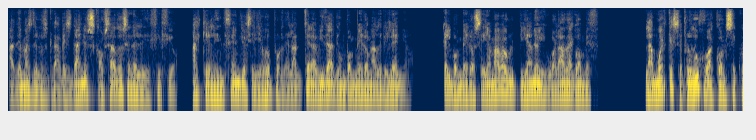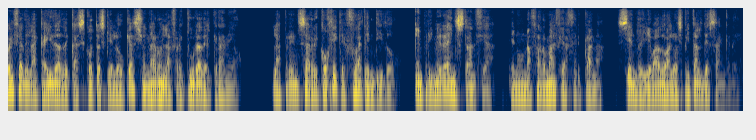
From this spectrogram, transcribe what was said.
Además de los graves daños causados en el edificio, aquel incendio se llevó por delante la vida de un bombero madrileño, el bombero se llamaba Ulpiano Igualada Gómez. La muerte se produjo a consecuencia de la caída de cascotes que lo ocasionaron la fractura del cráneo. La prensa recoge que fue atendido, en primera instancia, en una farmacia cercana, siendo llevado al hospital de sangre,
